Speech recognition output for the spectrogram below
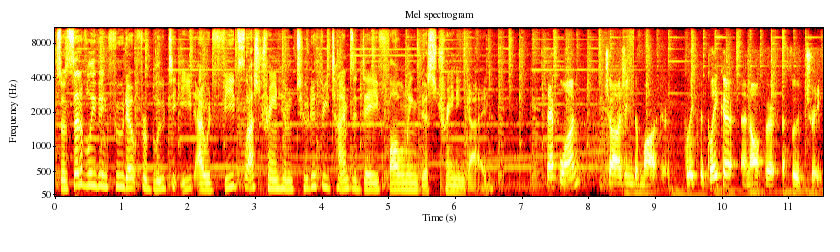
So instead of leaving food out for Blue to eat, I would feed slash train him two to three times a day following this training guide. Step one, charging the marker. Click the clicker and offer a food treat.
